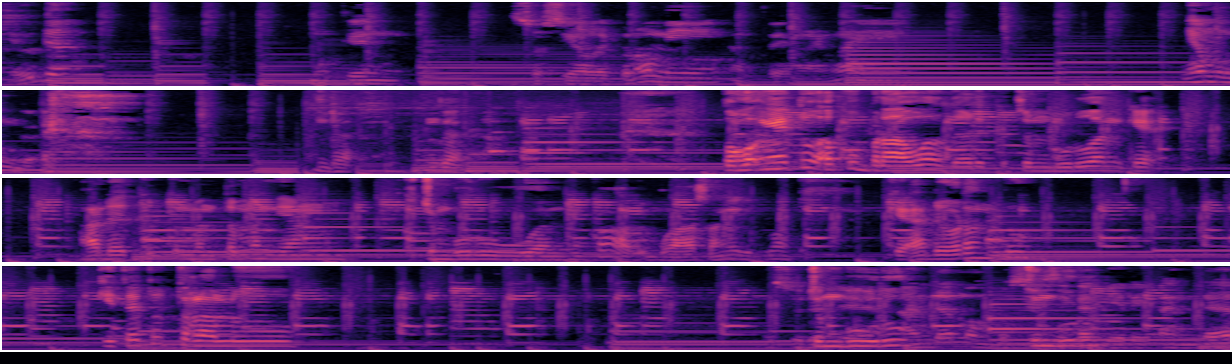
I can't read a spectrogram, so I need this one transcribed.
ya udah mungkin sosial ekonomi atau yang lain-lain nyambung nggak enggak enggak pokoknya itu aku berawal dari kecemburuan kayak ada tuh teman-teman yang kecemburuan apa bahasanya gitu kayak ada orang tuh kita tuh terlalu Sudah Cemburu. ya, anda memposisikan Cemburu. diri anda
